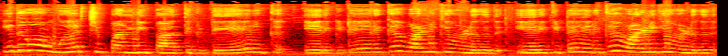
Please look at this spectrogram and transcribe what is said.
இதுவும் முயற்சி பண்ணி பார்த்துக்கிட்டே இருக்கு. ஏறிக்கிட்டே இருக்கு வழுக்கி விழுகுது. ஏறிக்கிட்டே இருக்கு வழுக்கி விழுகுது.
